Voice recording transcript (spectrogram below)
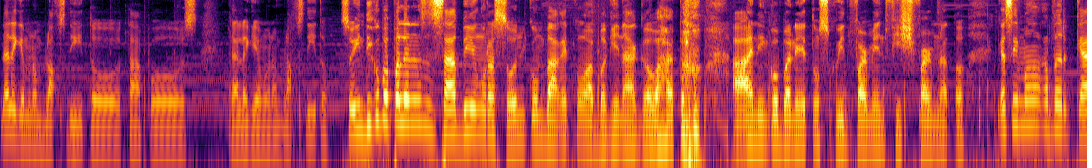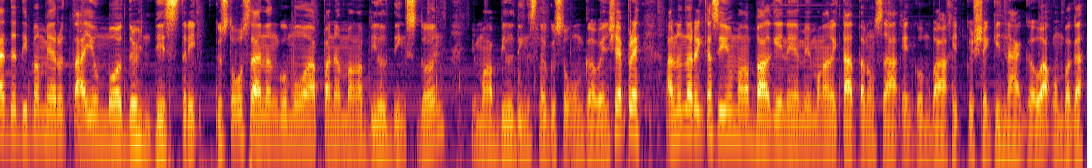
Lalagyan mo ng blocks dito. Tapos lalagyan mo ng blocks dito. So hindi ko pa pala nasasabi yung rason kung bakit ko nga ba ginagawa to. Aanin ko ba na itong squid farm and fish farm na to. Kasi mga kabarkada, di ba meron tayong modern district. Gusto ko sanang gumawa pa ng mga buildings doon. Yung mga buildings na gusto kong gawin. Syempre, ano na rin kasi yung mga bagay na yan. May mga nagtatanong sa akin kung bakit ko siya ginagawa. Kumbaga,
